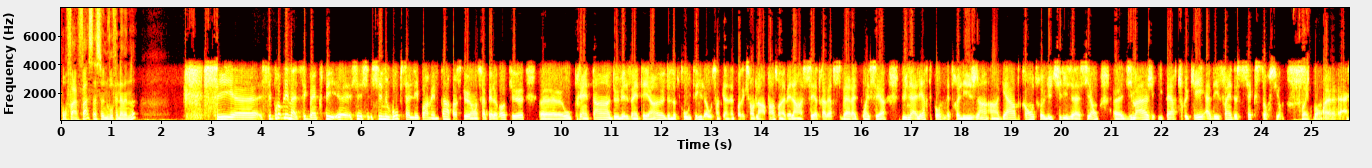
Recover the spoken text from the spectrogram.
pour faire face à ce nouveau phénomène-là? C'est euh, c'est problématique. Ben écoutez, euh, c'est nouveau puis ça ne l'est pas en même temps parce qu'on se rappellera que euh, au printemps 2021, de notre côté, là au Centre canadien de protection de l'enfance, on avait lancé à travers cyberette.ca une alerte pour mettre les gens en garde contre l'utilisation d'images hyper truquées à des fins de sextorsion. Oui. Bon, à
